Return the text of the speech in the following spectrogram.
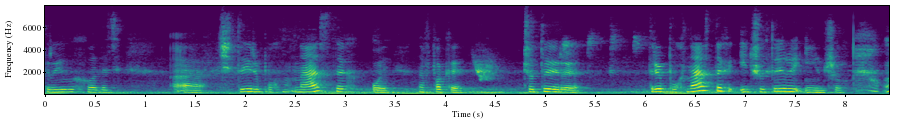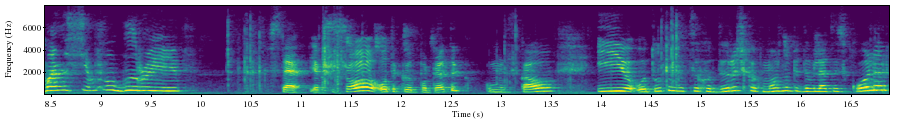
три виходить. А, чотири пухнастих. Ой, навпаки. Чотири. Три пухнастих і чотири інших. У мене сім фугурів. Все, якщо що, отакий пакетик, кому цікаво. І отут у цих дирочках можна піддивлятись колір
